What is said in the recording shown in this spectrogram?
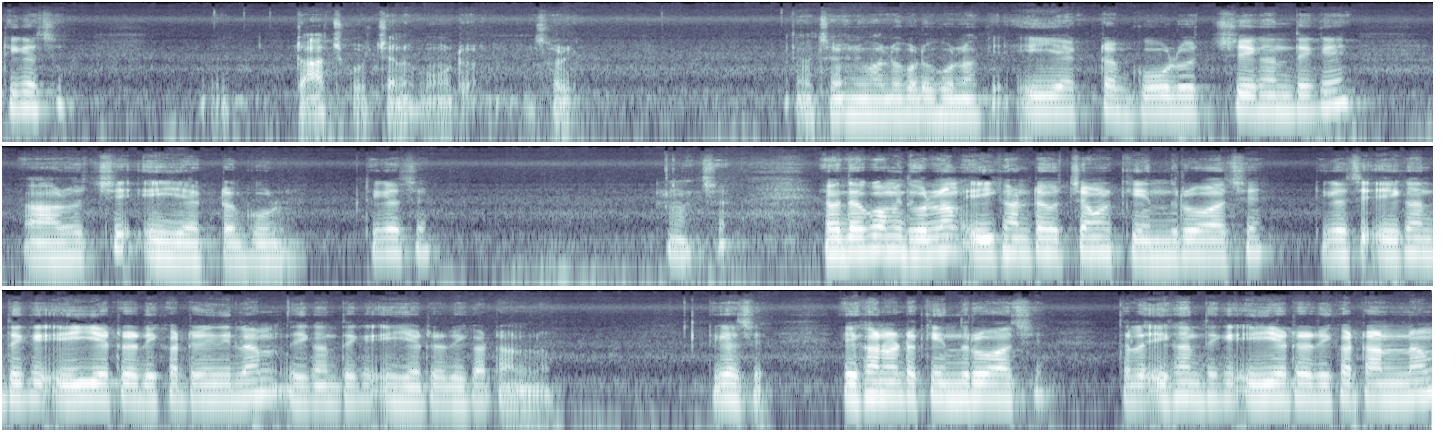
ঠিক আছে? টাচ করছে না কোনোটা সরি আচ্ছা আমি ভালো করে গোল আঁকি। এই একটা গোল হচ্ছে এখান থেকে, আর হচ্ছে এই একটা গোল, ঠিক আছে? আচ্ছা এবার দেখো আমি ধরলাম এইখানটা হচ্ছে আমার কেন্দ্র আছে, ঠিক আছে? এইখান থেকে এই একটা রেখা টেনে দিলাম, এইখান থেকে এই একটা রেখা টানলাম, ঠিক আছে? এখানে একটা কেন্দ্র আছে, তাহলে এখান থেকে এই একটা রেখা টানলাম,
